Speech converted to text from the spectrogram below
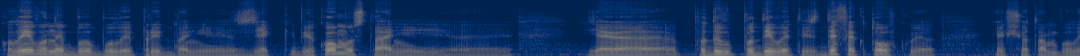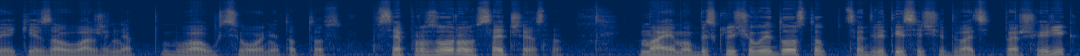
коли вони були придбані, в якому стані. Е, Я подивитись дефектовкою, якщо там були якісь зауваження в аукціоні. Тобто все прозоро, все чесно. Маємо безключовий доступ, це 2021 рік.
